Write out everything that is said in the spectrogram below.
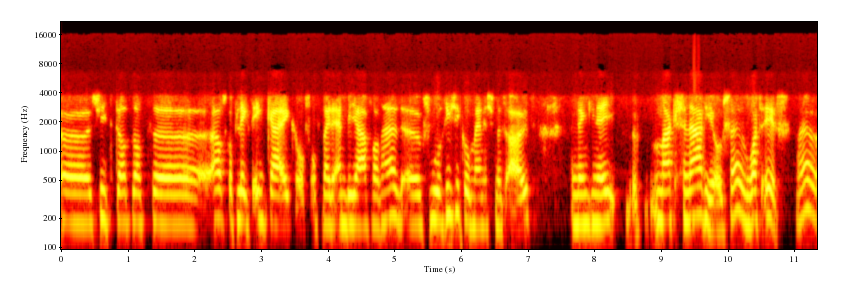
uh, ziet dat, dat als ik op LinkedIn kijk of, of bij de MBA van hè, voer risicomanagement uit. Dan denk je, nee, maak scenario's. Hè? What if? Hè?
